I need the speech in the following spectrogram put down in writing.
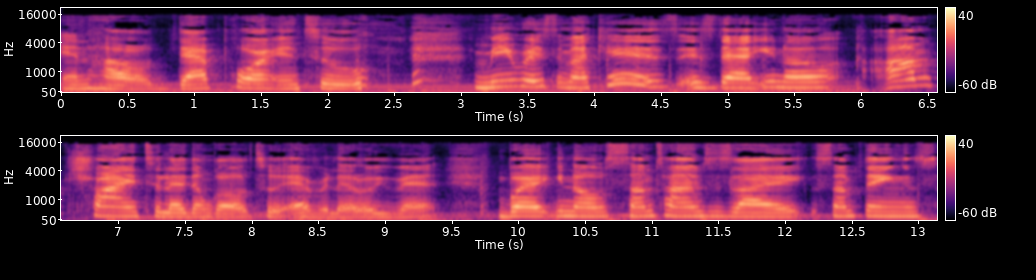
And how that poured into me raising my kids is that, you know, I'm trying to let them go to every little event. But, you know, sometimes it's like some things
